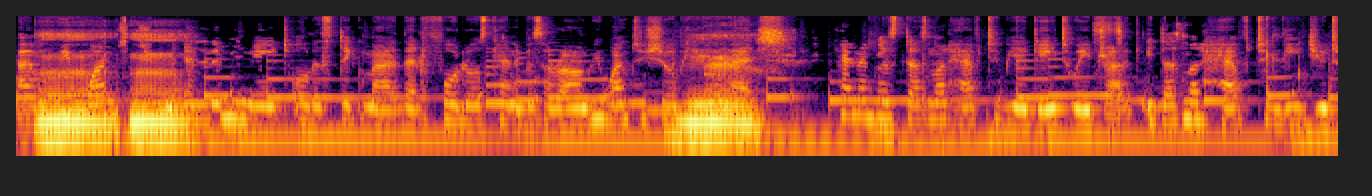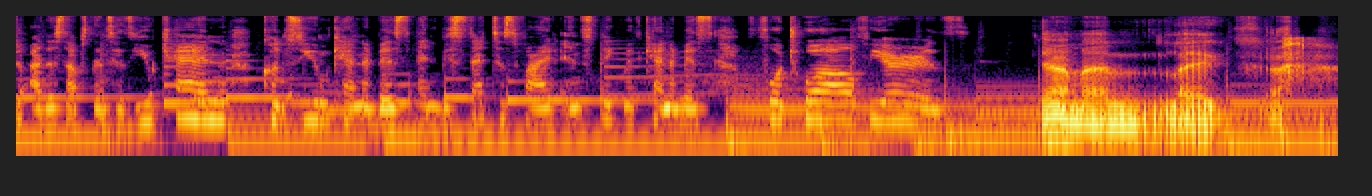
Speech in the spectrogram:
Um, mm. We want to mm. eliminate all the stigma that follows cannabis around. We want to show people yes. that cannabis does not have to be a gateway drug. It does not have to lead you to other substances. You can consume cannabis and be satisfied and stick with cannabis for 12 years. Yeah, man. Like.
